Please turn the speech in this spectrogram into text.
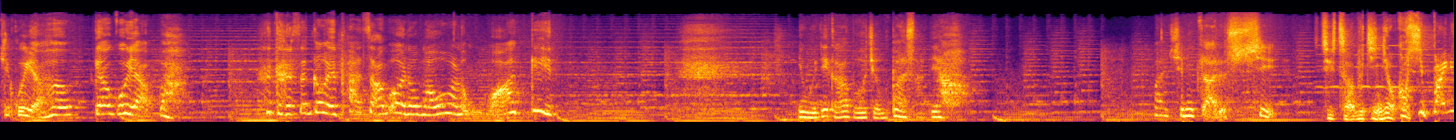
一句也好，叫句也罢，大声讲会拍查某的嘛，我拢无要紧。因为你甲我无情半杀了，我心早就死。这查某真要够失败！大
